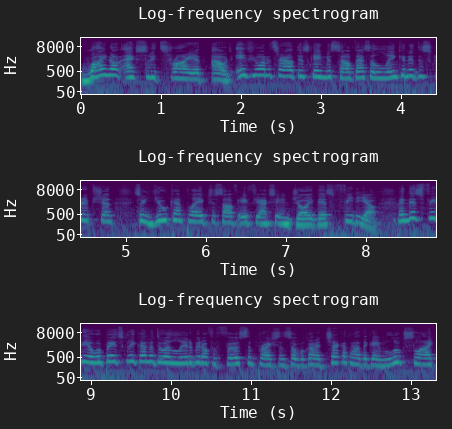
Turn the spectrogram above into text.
why not actually try it out? If you want to try out this game yourself, there's a link in the description so you can play it yourself if you actually enjoy this video. In this video, we're basically gonna do a little bit of a first impression. So we're gonna check out how the game looks like,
